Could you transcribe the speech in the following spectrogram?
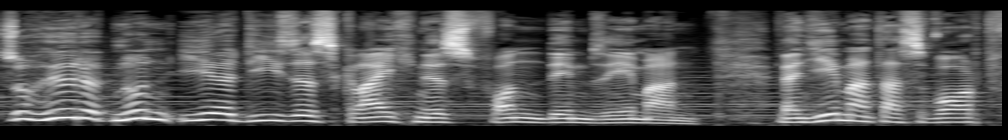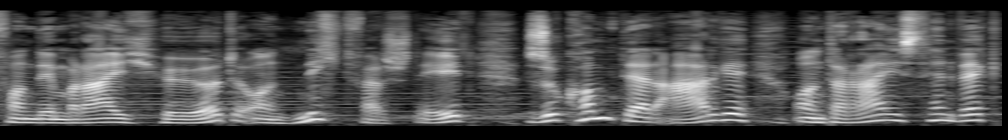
So höret nun ihr dieses Gleichnis von dem Seemann. Wenn jemand das Wort von dem Reich hört und nicht versteht, so kommt der Arge und reißt hinweg,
